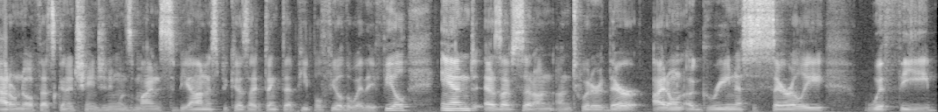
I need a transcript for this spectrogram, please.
I don't know if that's going to change anyone's minds, to be honest, because I think that people feel the way they feel. And as I've said on, on Twitter, there I don't agree necessarily with the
